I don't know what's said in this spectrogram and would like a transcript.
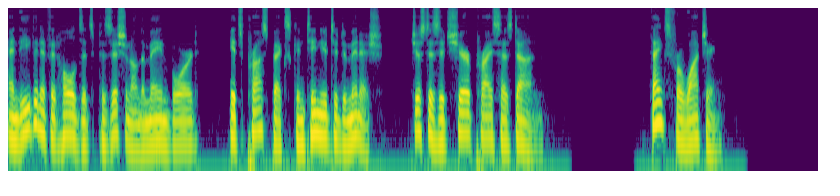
And even if it holds its position on the main board, its prospects continue to diminish just as its share price has done. Thanks for watching.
